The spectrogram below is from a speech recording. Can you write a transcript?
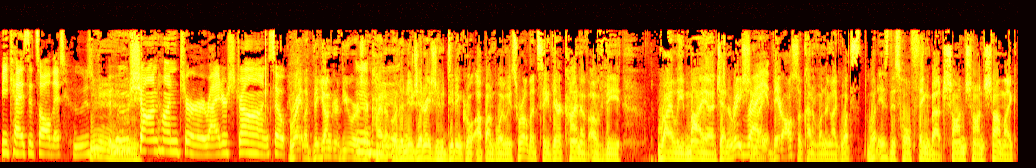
because it's all this who's who's hmm. Sean Hunter, Ryder Strong. So Right, like the younger viewers are kind of, or the new generation who didn't grow up on Boy Meets World, let's say they're kind of of the Riley Maya generation, right? Right. They're also kind of wondering, like, what's what is this whole thing about Sean, Sean, Sean? Like,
